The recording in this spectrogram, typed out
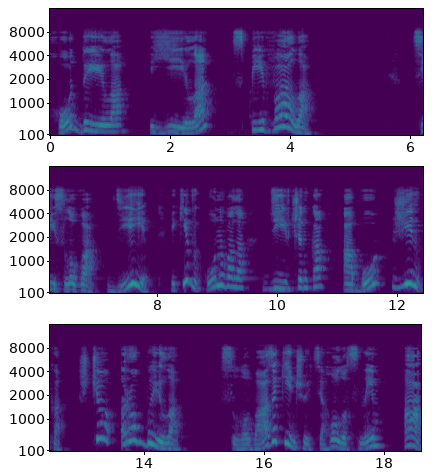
ходила, їла, співала. Ці слова дії, які виконувала дівчинка або жінка, що робила? Слова закінчуються голосним А.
